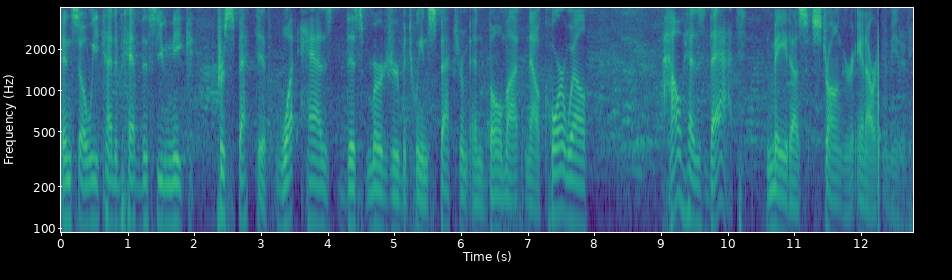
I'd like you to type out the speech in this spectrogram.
And so we kind of have this unique perspective. What has this merger between Spectrum and Beaumont, now Corewell, how has that made us stronger in our community.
